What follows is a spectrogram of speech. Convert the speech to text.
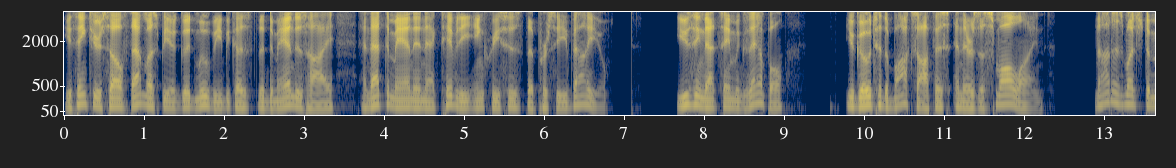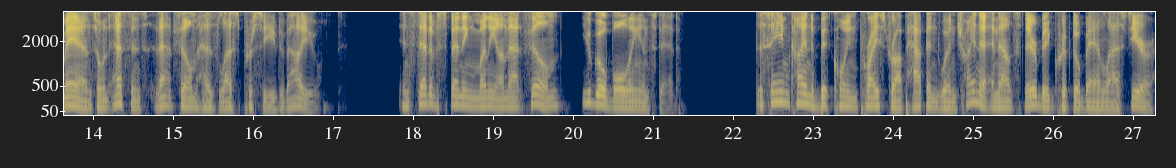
You think to yourself, that must be a good movie because the demand is high, and that demand and activity increases the perceived value. Using that same example, you go to the box office and there's a small line. Not as much demand, so in essence, that film has less perceived value. Instead of spending money on that film, you go bowling instead. The same kind of Bitcoin price drop happened when China announced their big crypto ban last year.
